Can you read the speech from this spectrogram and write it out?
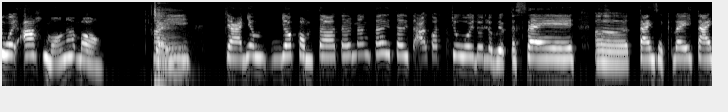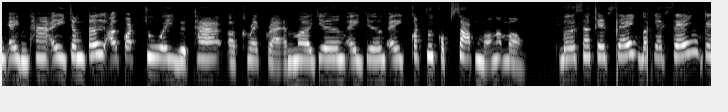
ជួយអស់ហ្មងណាបងហើយចាខ្ញុំយកកុំព្យូទ័រទៅហ្នឹងទៅទៅឲ្យគាត់ជួយដោយរបៀបទៅសេអឺតែងសេចក្តីតែងអីមិនថាអីចឹងទៅឲ្យគាត់ជួយរបៀបថា correct grammar យើងអីយើងអីគាត់ជួយគ្រប់សពហ្មងហ្មង បើសិស្សគេផ្សេងបើគេផ្សេងគេ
